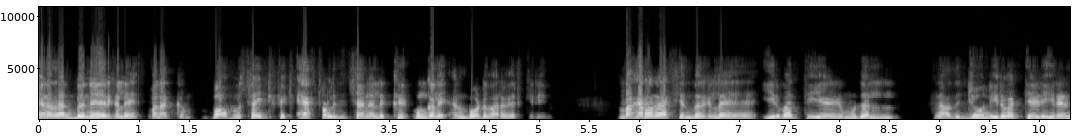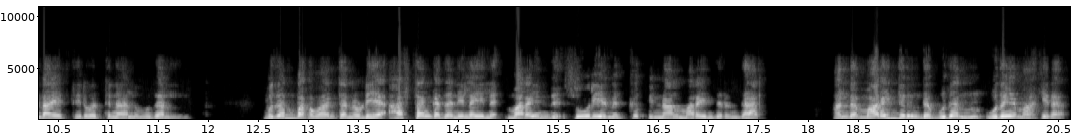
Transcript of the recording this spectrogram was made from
எனது அன்பு நேயர்களே வணக்கம். பாபு சயின்டிபிக் ஆஸ்ட்ராலஜி சேனலுக்கு உங்களை அன்போடு வரவேற்கிறேன். மகர ராசி என்பர்களே இருபத்தி ஏழு முதல் அதாவது ஜூன் இருபத்தி ஏழு இரண்டாயிரத்தி இருபத்தி நாலு முதல் புதன் பகவான் தன்னுடைய அஸ்தங்கத நிலையில மறைந்து சூரியனுக்கு பின்னால் மறைந்திருந்தார். அந்த மறைந்திருந்த புதன் உதயமாகிறார்.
